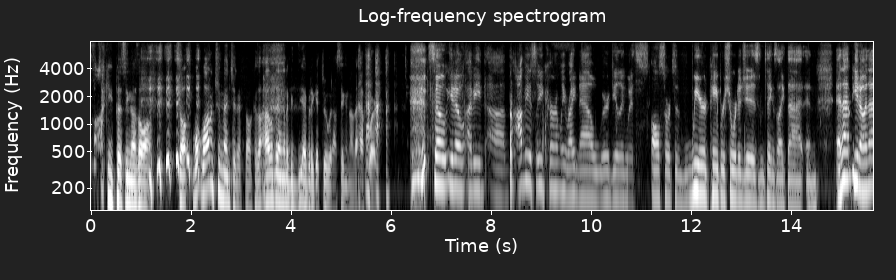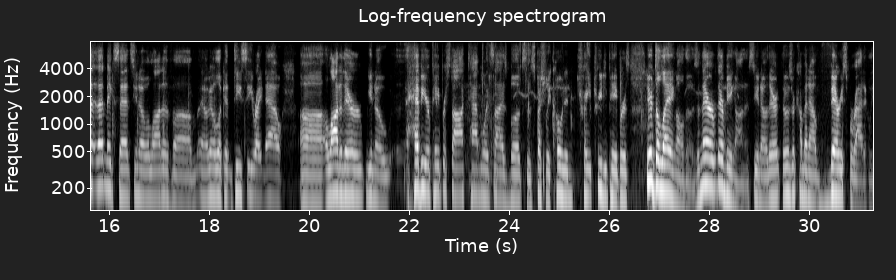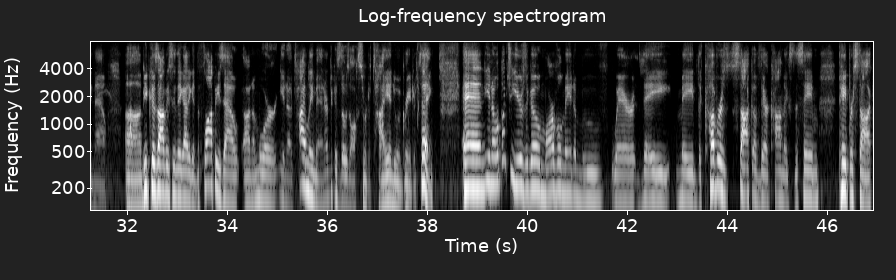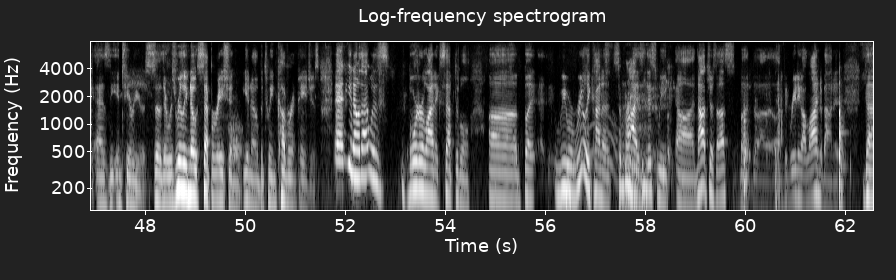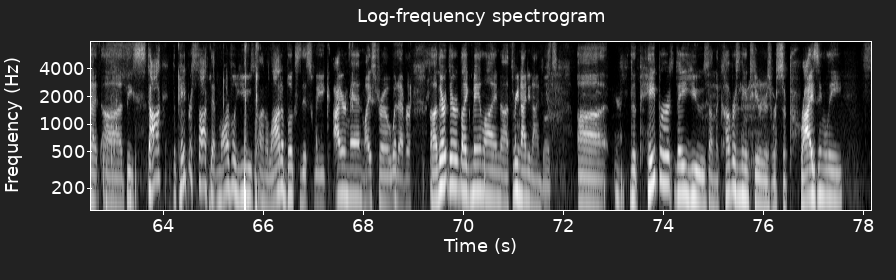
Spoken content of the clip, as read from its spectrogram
fucking pissing us off. so wh- why don't you mention it, Phil? Because I don't think I'm going to be able to get through it without saying another F word. so you know i mean uh, obviously currently right now we're dealing with all sorts of weird paper shortages and things like that and and that you know and that, that makes sense you know a lot of um, i'm to look at dc right now uh, a lot of their you know heavier paper stock tabloid sized books especially coated tra- treated papers they're delaying all those and they're they're being honest you know they're those are coming out very sporadically now uh, because obviously they got to get the floppies out on a more you know timely manner because those all sort of tie into a greater thing. And, you know, a bunch of years ago, Marvel made a move where they made the cover stock of their comics the same paper stock as the interiors. So there was really no separation, you know, between cover and pages. And, you know, that was borderline acceptable. Uh, but we were really kind of surprised this week, uh, not just us, but uh, I've been reading online about it, that uh, the stock, the paper stock that Marvel used on a lot of books this week, Iron Man, Maestro, whatever, uh, they're they're like mainline uh, three ninety nine books. Uh, the paper they used on the covers and the interiors were surprisingly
